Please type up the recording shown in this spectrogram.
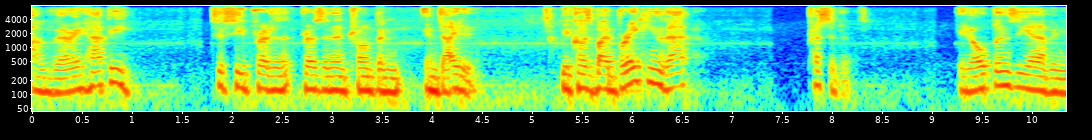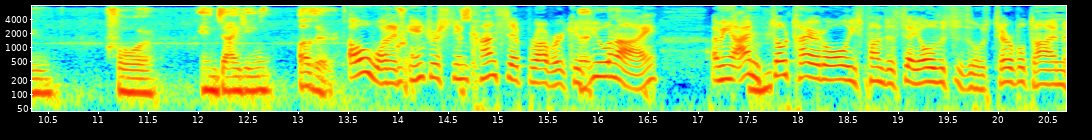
I'm very happy to see President, President Trump in, indicted because by breaking that precedent. It opens the avenue for indicting other. oh, what an interesting concept, Robert, because you and I, I mean, I'm mm-hmm. so tired of all these pundits say, oh, this is the most terrible time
